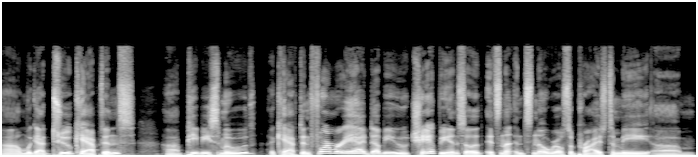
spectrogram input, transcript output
Um, we got two captains. Uh, PB Smooth, a captain, former AIW champion, so it's not it's no real surprise to me um,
